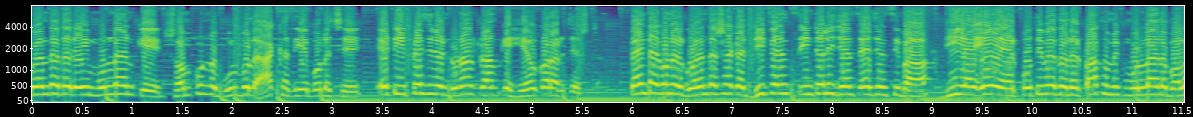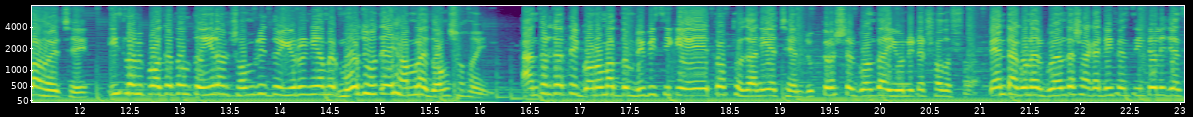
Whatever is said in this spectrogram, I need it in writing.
গোয়েন্দাদের এই মূল্যায়নকে সম্পূর্ণ ভুল বলে আখ্যা দিয়ে বলেছে, এটি প্রেসিডেন্ট ডোনাল্ড ট্রাম্পকে হেয় করার চেষ্টা। পেন্টাগনের গোয়েন্দা শাখা ডিফেন্স ইন্টেলিজেন্স এজেন্সি বা ডিআইএ এর প্রতিবেদনের প্রাথমিক মূল্যায়নে বলা হয়েছে, ইসলামী প্রজাতন্ত্র ইরান সমৃদ্ধ ইউরেনিয়ামের মজুদ এই হামলায় ধ্বংস হয়নি। আন্তর্জাতিক গণমাধ্যম বিবিসি কে এই তথ্য জানিয়েছেন যুক্তরাষ্ট্রের গোয়েন্দা ইউনিটের সদস্যরা। পেন্টাগনের গোয়েন্দা শাখা ডিফেন্স ইন্টেলিজেন্স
